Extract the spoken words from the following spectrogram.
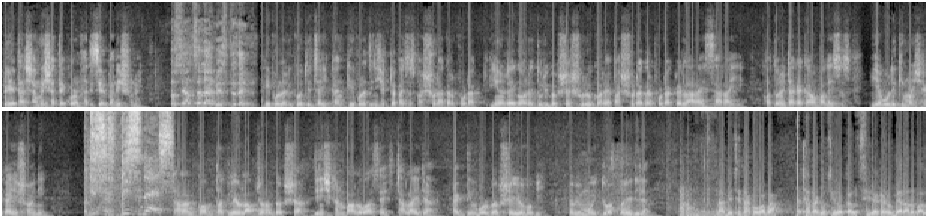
পেয়ে তার স্বামীর সাথে কোরআন হাদিসের বাণী কইতে চাই? কাঙ্কি জিনিস একটা পাইছিস পাঁচশো টাকার প্রোডাক্ট ইয়ারে ঘরে তুলি ব্যবসা শুরু করে পাঁচশো টাকার প্রোডাক্টে লড়াই সারাই। কতই টাকা কামা পালাইছিস? ইয়ে বলে কি মানুষের গায়ে সয়নি। চালান কম থাকলেও লাভজনক ব্যবসা। জিনিসখান ভালো আছে চালাই যা। একদিন বড় ব্যবসায়ী হবি। আমি মই দোয়া করে দিলাম। না বেঁচে থাকো বাবা। আচ্ছা থাকো চিরকাল ছিঁড়ে খাও বেড়ার বাল।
